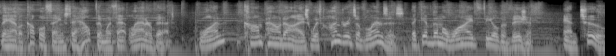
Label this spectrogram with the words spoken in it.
They have a couple things to help them with that latter bit. One, compound eyes with hundreds of lenses that give them a wide field of vision. And two,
